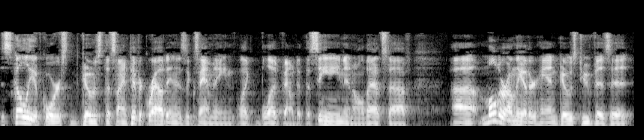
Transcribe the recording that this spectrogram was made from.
Scully, of course, goes the scientific route and is examining, like, blood found at the scene and all that stuff. Uh, Mulder, on the other hand, goes to visit,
